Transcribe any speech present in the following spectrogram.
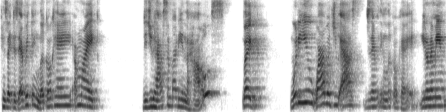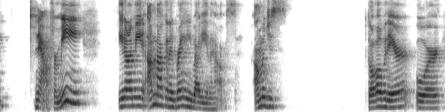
He's like, Does everything look okay? I'm like, Did you have somebody in the house? Like, what do you, why would you ask, Does everything look okay? You know what I mean? Now, for me, you know what I mean? I'm not going to bring anybody in the house. I'm going to just go over there or,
